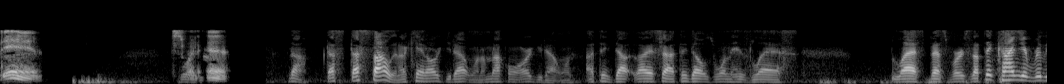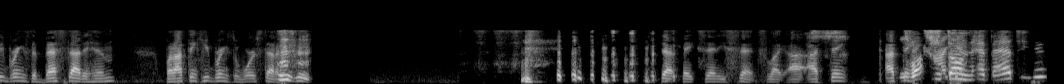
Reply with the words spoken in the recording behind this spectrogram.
damn. Just went in. No, that's that's solid. I can't argue that one. I'm not going to argue that one. I think that, like I said, I think that was one of his last, last best verses. I think Kanye really brings the best out of him, but I think he brings the worst out of him. Mhm. if that makes any sense. Like I, I think, I Was think, Roger Kanye- Stone that bad to you?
